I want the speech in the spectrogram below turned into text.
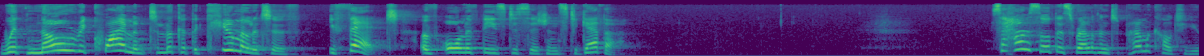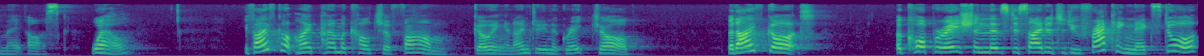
with no requirement to look at the cumulative effect of all of these decisions together. So, how is all this relevant to permaculture, you may ask? Well, if I've got my permaculture farm going and I'm doing a great job, but I've got a corporation that's decided to do fracking next door,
